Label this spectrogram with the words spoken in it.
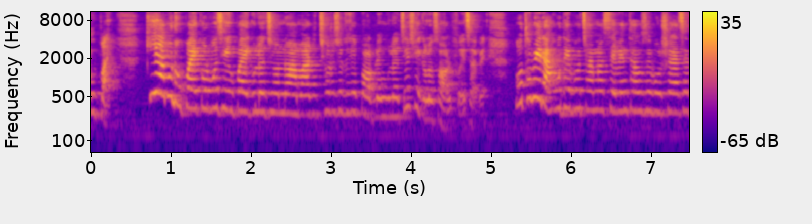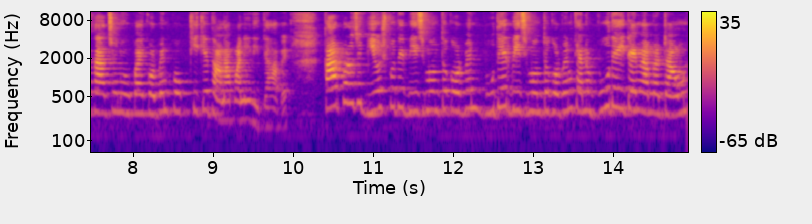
উপায়। কি এমন উপায় করব যে উপায়গুলোর জন্য আমার ছোট ছোট যে প্রবলেমগুলো আছে সেগুলো সলভ হয়ে যাবে। প্রথমে রাহুদেব হচ্ছে আপনার সেভেন্থ হাউসে বসে আছে, তার জন্য উপায় করবেন পক্ষীকে দানা পানি দিতে হবে। তারপর হচ্ছে বৃহস্পতি বীজ মন্ত্র করবেন, বুধের বীজ মন্ত্র করবেন, কেন বুধ এই টাইমে আপনার ডাউন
